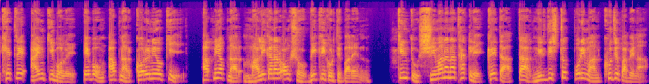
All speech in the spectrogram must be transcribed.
ক্ষেত্রে আইন কি বলে এবং আপনার করণীয় কি? আপনি আপনার মালিকানার অংশ বিক্রি করতে পারেন। কিন্তু সীমানা না থাকলে ক্রেতা তার নির্দিষ্ট পরিমাণ খুঁজে পাবে না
